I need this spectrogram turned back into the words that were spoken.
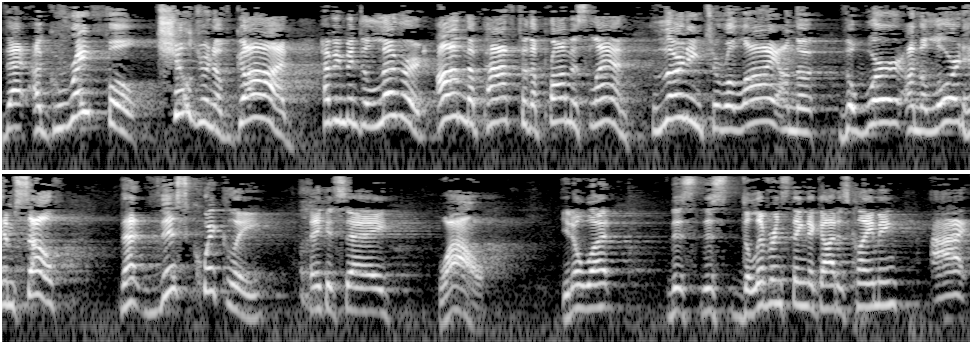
that a grateful children of God, having been delivered on the path to the promised land, learning to rely on the, the word, on the Lord himself, that this quickly they could say, wow, you know what? This, this deliverance thing that God is claiming, I,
